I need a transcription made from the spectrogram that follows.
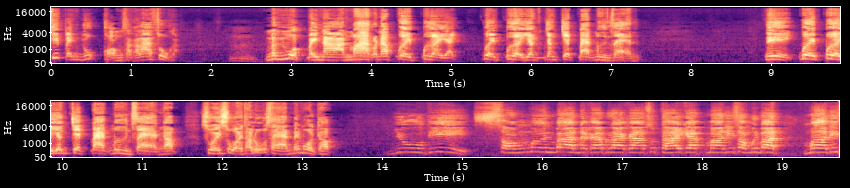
ที่เป็นยุคของสังฆราชสุกอะอืมมันหมดไปนานมากแล้วนะ เปื่อยเปื่อยๆอะ เปื่อยเปื่อยๆยังยังเจ็ดแปดหมื่นแสนนี่เปื่อยเปื่อยๆยังเจ็ดแปดหมื่นแสนครับ สวยสวยๆทะลุแสนไม่หมดครับ อยู่ที่สองหมื่นบาทนะครับ ราคาสุดท้ายครับมาที่สองหมื่นบาท มาที่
